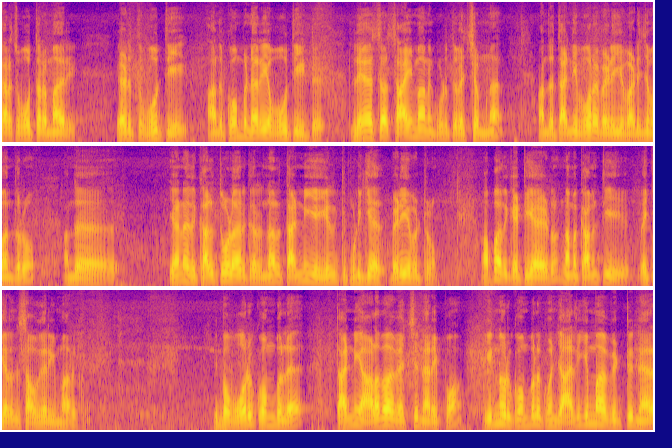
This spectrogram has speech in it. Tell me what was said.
கரைச்சி ஊற்றுற மாதிரி எடுத்து ஊற்றி அந்த கொம்பு நிறைய ஊற்றிக்கிட்டு லேசாக சாய்மானம் கொடுத்து வச்சோம்னா அந்த தண்ணி பூரா வெளியே வடிஞ்சு வந்துடும் அந்த ஏன்னா இது கல் தூளாக இருக்கிறதுனால தண்ணியை இறுக்கி பிடிக்காது வெளியே விட்டுரும். அப்போ அது கெட்டியாகிடும் நம்ம கமுத்தி வைக்கிறதுக்கு சௌகரியமாக இருக்கும். இப்போ ஒரு கொம்பில் தண்ணி அளவாக வச்சு நிறைப்போம் இன்னொரு கொம்பில் கொஞ்சம் அதிகமாக விட்டு நிற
